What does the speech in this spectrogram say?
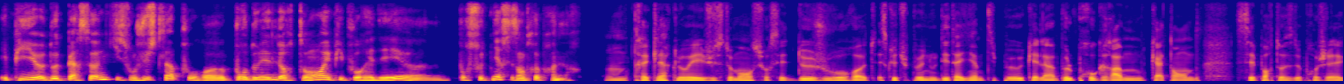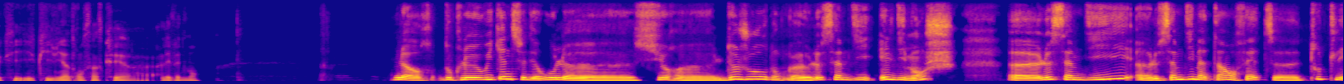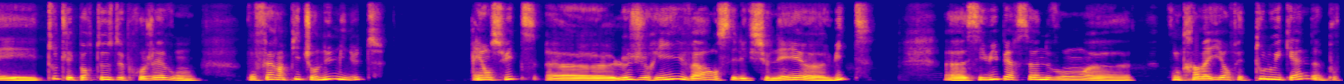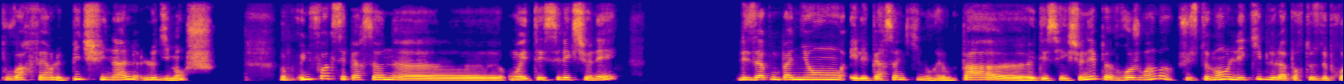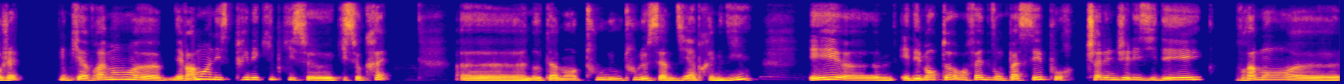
Et puis, d'autres personnes qui sont juste là pour, pour donner de leur temps et puis pour aider, pour soutenir ces entrepreneurs. Mmh, très clair, Chloé. Justement, sur ces deux jours, est-ce que tu peux nous détailler un petit peu quel est un peu le programme qu'attendent ces porteuses de projets qui, qui viendront s'inscrire à l'événement? Alors, donc le week-end se déroule, sur, heu, 2 jours, donc heu, le samedi et le dimanche. Le samedi, le samedi matin, en fait, toutes les toutes les porteuses de projets vont vont faire un pitch en une minute et ensuite, le jury va en sélectionner, heu, 8. Heu, ces 8 personnes vont, vont travailler, en fait, tout le week-end pour pouvoir faire le pitch final le dimanche. Donc une fois que ces personnes, ont été sélectionnées, les accompagnants et les personnes qui n'auraient pas, été sélectionnées peuvent rejoindre justement l'équipe de la porteuse de projet. Donc il y a vraiment, il y a vraiment un esprit d'équipe qui se qui se crée, notamment tout le tout le samedi après-midi et et des mentors en fait vont passer pour challenger les idées, vraiment,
